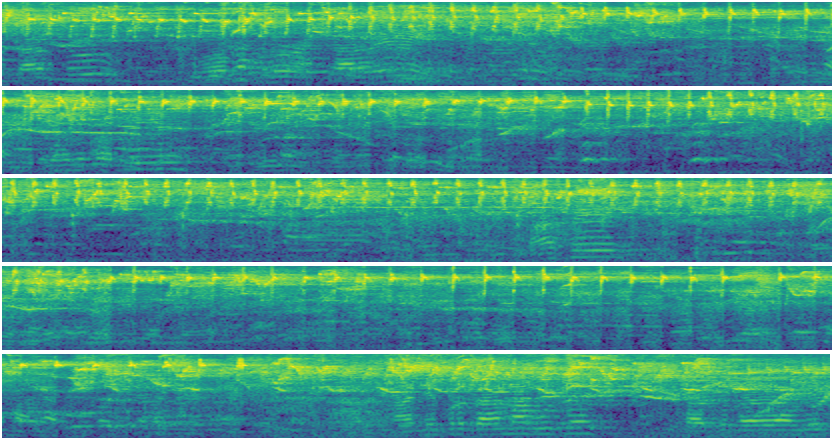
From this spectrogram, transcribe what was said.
Satu, dua puluh kali. Masih. Ini pertama Butet, satu kali lanjut.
